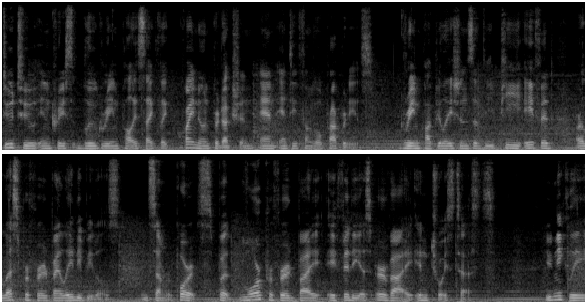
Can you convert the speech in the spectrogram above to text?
due to increased blue-green polycyclic quinone production and antifungal properties. Green populations of the pea aphid are less preferred by lady beetles in some reports, but more preferred by Aphidius ervi in choice tests. Uniquely,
